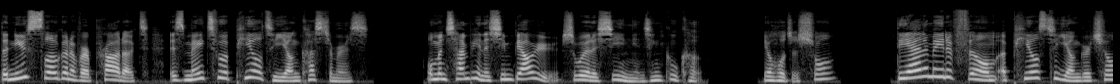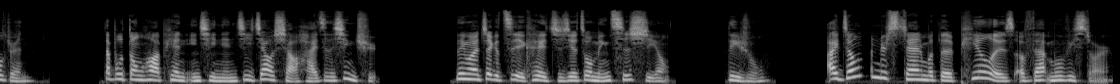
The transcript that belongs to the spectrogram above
The new slogan of our product is made to appeal to young customers。我们产品的新标语是为了吸引年轻顾客。又或者说，The animated film appeals to younger children。那部动画片引起年纪较小孩子的兴趣。另外，这个字也可以直接做名词使用。例如，I don't understand what the appeal is of that movie star。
